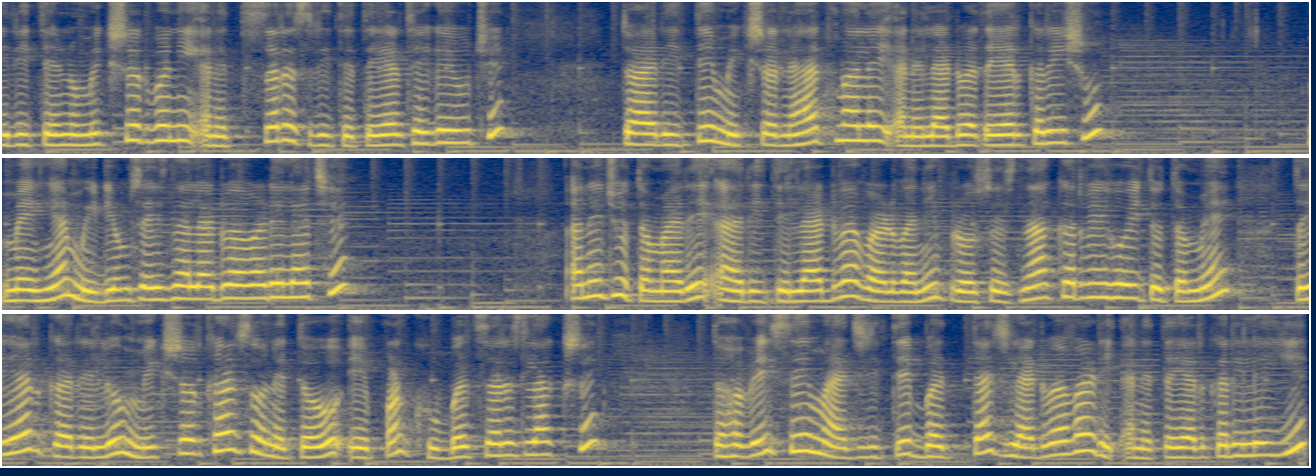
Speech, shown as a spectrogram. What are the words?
એ રીતેનું મિક્સર બની અને સરસ રીતે તૈયાર થઈ ગયું છે. તો આ રીતે મિક્સરને હાથમાં લઈ અને લાડવા તૈયાર કરીશું. મેં અહીંયા મીડિયમ સાઇઝના લાડવા વાળેલા છે. અને જો તમારે આ રીતે લાડવા વાળવાની પ્રોસેસ ના કરવી હોય તો તમે તૈયાર કરેલું મિક્સર ખાશો ને તો એ પણ ખૂબ જ સરસ લાગશે. તો હવે સેમ આ જ રીતે બધા જ લાડવા વાળી અને તૈયાર કરી લઈએ.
